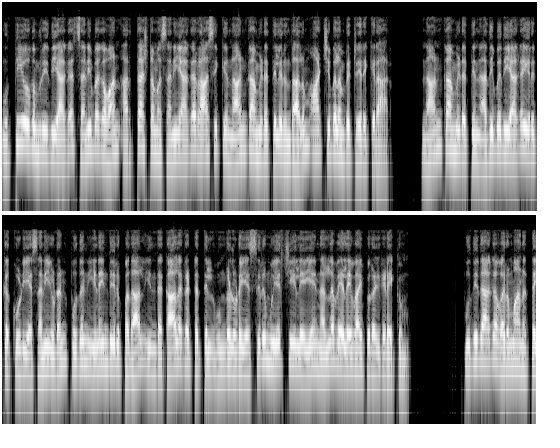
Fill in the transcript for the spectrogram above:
உத்தியோகம் ரீதியாக சனிபகவான் அர்த்தாஷ்டம சனியாக ராசிக்கு நான்காம் இடத்திலிருந்தாலும் ஆட்சிபலம் பெற்றிருக்கிறார். நான்காமிடத்தின் அதிபதியாக இருக்கக்கூடிய சனியுடன் புதன் இணைந்திருப்பதால் இந்த காலகட்டத்தில் உங்களுடைய சிறு முயற்சியிலேயே நல்ல வேலைவாய்ப்புகள் கிடைக்கும். புதிதாக வருமானத்தை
